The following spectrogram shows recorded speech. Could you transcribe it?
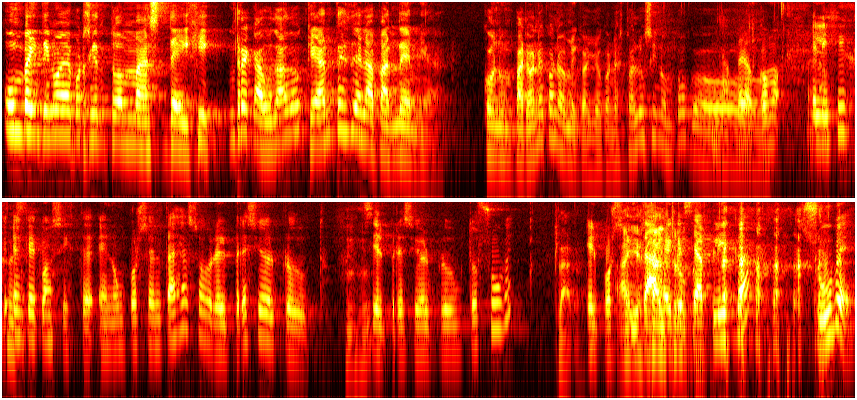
un 29% más de IGIC recaudado que antes de la pandemia, con un parón económico. Yo con esto alucino un poco. No, pero ¿cómo? ¿El IGIC en qué consiste? En un porcentaje sobre el precio del producto. Si el precio del producto sube, Claro. el porcentaje que se aplica sube.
